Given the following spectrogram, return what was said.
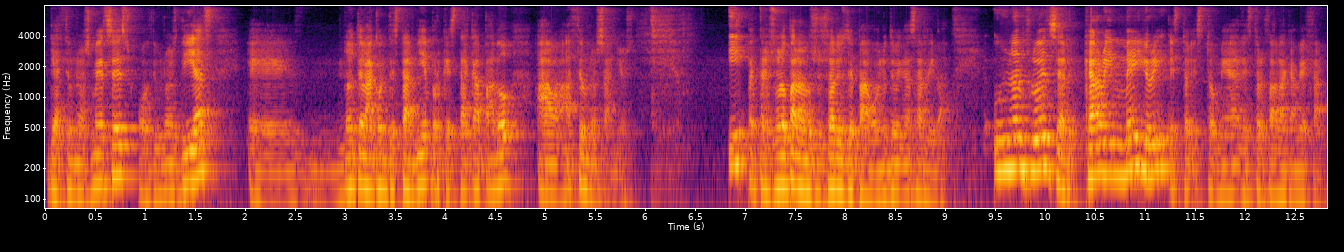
de hace unos meses o de unos días, eh, no te va a contestar bien porque está capado a hace unos años. Y, pero solo para los usuarios de pago, no te vengas arriba. Una influencer, Karen Mayory, esto, esto me ha destrozado la cabeza,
